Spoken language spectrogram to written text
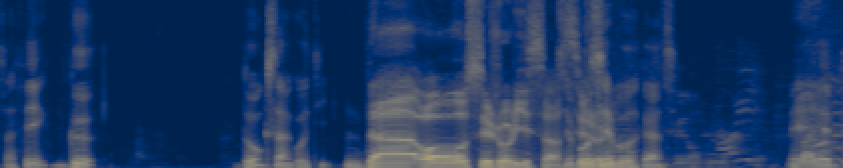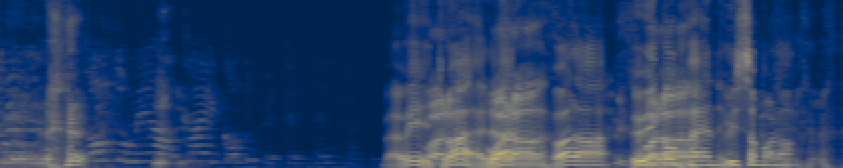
ça fait G. Donc c'est un Gotti. Da... Oh, c'est joli ça. C'est beau, c'est beau quand même. Mais- Bah oui, Voilà, tu vois, elle a- voilà. voilà. Eux, Voilà. ils comprennent, eux, ils sont malins.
